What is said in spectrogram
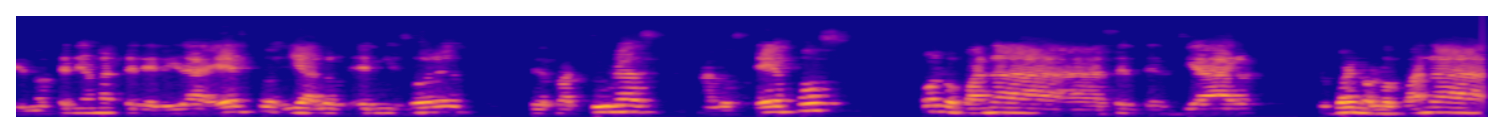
que no tenía materialidad, esto, y a los emisores de facturas, a los EFOS, pues los van a sentenciar bueno, los van a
